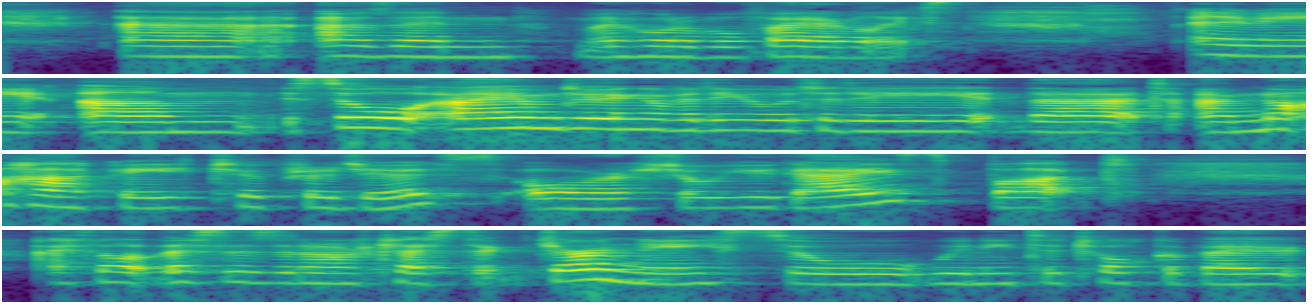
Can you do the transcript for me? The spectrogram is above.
uh, as in my horrible fireplace. Anyway, um, so I am doing a video today that I'm not happy to produce or show you guys but I thought this is an artistic journey so we need to talk about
